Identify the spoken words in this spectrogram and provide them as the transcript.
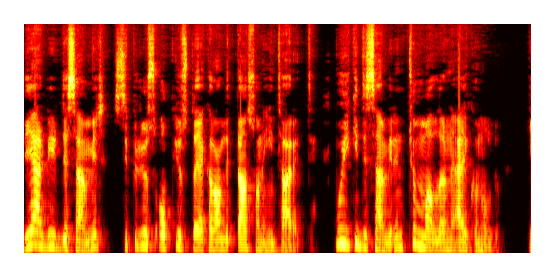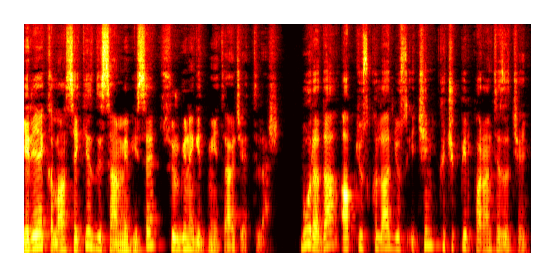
Diğer bir desenvir Spurius Oppius da yakalandıktan sonra intihar etti. Bu iki desenvirin tüm mallarına el konuldu. Geriye kalan 8 desenvir ise sürgüne gitmeyi tercih ettiler. Burada Appius Claudius için küçük bir parantez açayım.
